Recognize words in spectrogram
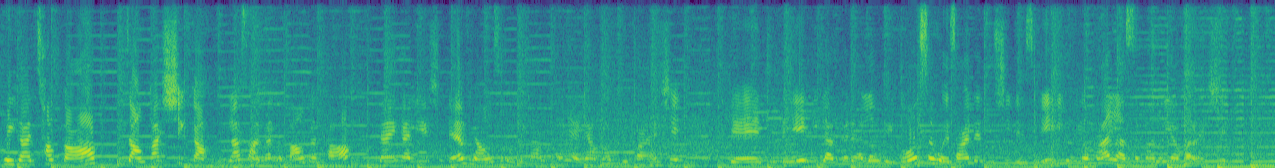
ဖေက6ကောင်ကြောင်က8ကောင်လက်စာက1000နဲ့1000နိုင်ကလေးရှိတယ်မနာဘူးဆိုတော့ဒီက900ရမှာဖြစ်ပါရှင်။ကဲဒီနေ့ဤလာပြတဲ့အလုပ်တွေကိုစိတ်ဝင်စားတဲ့လူရှိနေစေအီလိုရောမလာစမလို့ရပါတယ်ရှင်။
